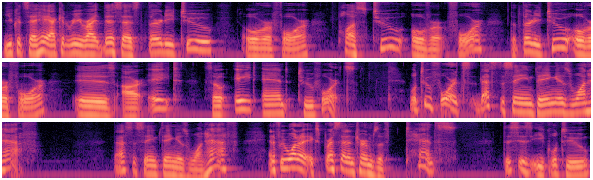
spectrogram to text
you could say, hey, I could rewrite this as 32 over 4 plus 2 over 4. The 32 over 4 is our 8, so 8 and 2 fourths. Well, 2 fourths, that's the same thing as 1 half. That's the same thing as 1 half. And if we want to express that in terms of tenths, this is equal to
